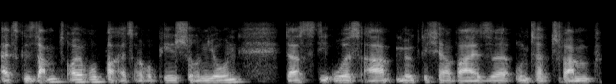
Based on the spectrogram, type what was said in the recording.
als Gesamteuropa, als Europäische Union, dass die USA möglicherweise unter Trump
